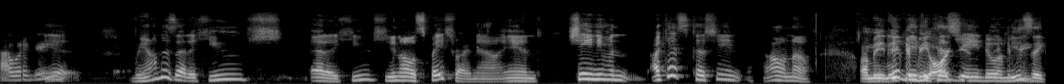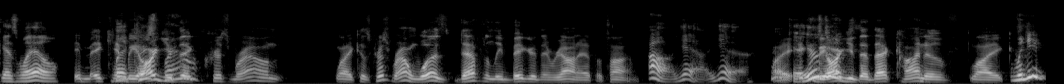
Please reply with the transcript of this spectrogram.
I would agree. yeah Rihanna's at a huge at a huge, you know, space right now, and she ain't even. I guess because she, ain't, I don't know. I mean, it, it can be be because argued. she ain't doing it can music as well. It, it can But be Chris argued Brown- that Chris Brown, like, because Chris Brown was definitely bigger than Rihanna at the time. Oh yeah, yeah. Like, Okay, it he can was be doing- argued that that kind of like When you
